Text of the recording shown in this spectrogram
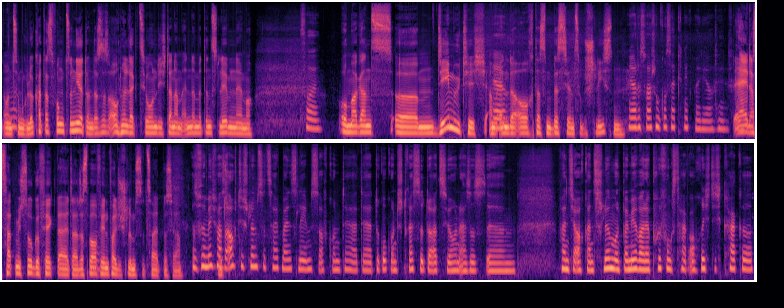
Und ja. zum Glück hat das funktioniert und das ist auch eine Lektion, die ich dann am Ende mit ins Leben nehme. Voll um mal ganz ähm, demütig am ja. Ende auch das ein bisschen zu beschließen. Ja, das war schon ein großer Knick bei dir auf jeden Fall. Ey, das hat mich so gefickt, Alter. Das war ja. auf jeden Fall die schlimmste Zeit bisher. Also für mich war es auch die schlimmste Zeit meines Lebens aufgrund der, der Druck- und Stresssituation. Also es ähm, fand ich auch ganz schlimm. Und bei mir war der Prüfungstag auch richtig kacke.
